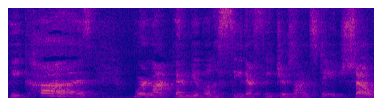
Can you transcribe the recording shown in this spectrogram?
because we're not gonna be able to see their features on stage. So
